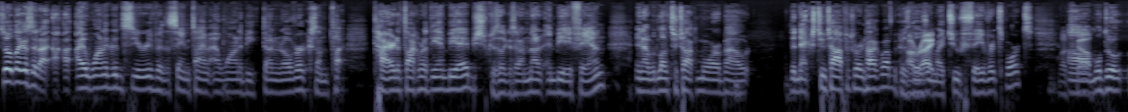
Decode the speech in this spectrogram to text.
So, like I said, I, I, I want a good series, but at the same time, I want to be done and over because I'm t- tired of talking about the NBA. Because, like I said, I'm not an NBA fan, and I would love to talk more about the next two topics we're going to talk about because All those right. are my two favorite sports. Let's um, go. We'll do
